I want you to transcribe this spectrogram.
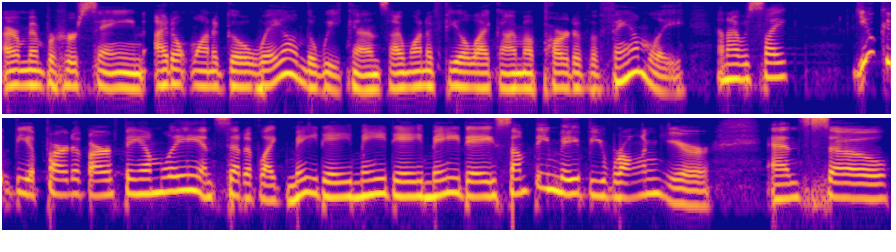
I remember her saying, I don't want to go away on the weekends. I want to feel like I'm a part of a family. And I was like, you can be a part of our family instead of like Mayday, Mayday, Mayday. Something may be wrong here. And so,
